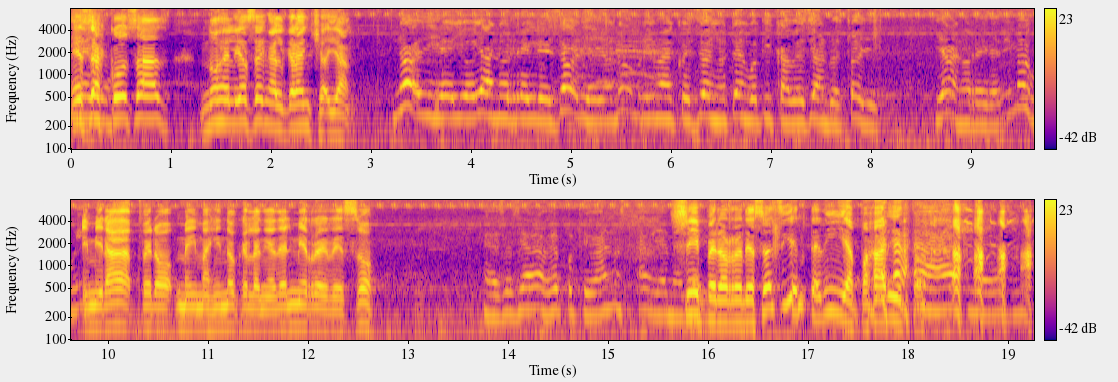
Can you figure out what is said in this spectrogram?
Esas yo, cosas no se le hacen al gran Chayán. No, dije yo, ya no regresó, dije yo, no, hombre, que sueño tengo aquí cabeceando, estoy, ya no regresé, y mira, pero me imagino que la niña Delmi regresó. Eso sí a vez, porque ya no estaba, ya me Sí, pero regresó el siguiente día, pajarito. Ah,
